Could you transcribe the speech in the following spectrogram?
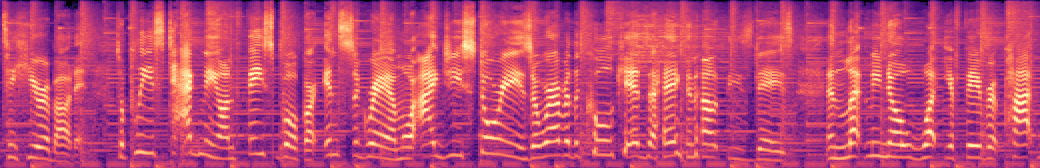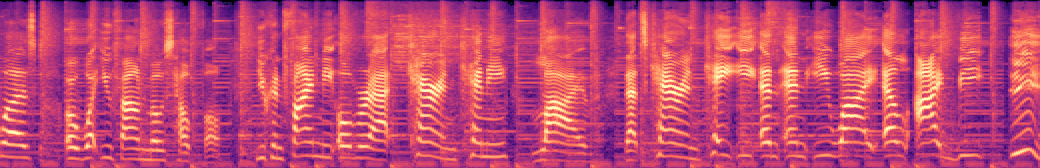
to hear about it. So please tag me on Facebook or Instagram or IG stories or wherever the cool kids are hanging out these days and let me know what your favorite part was or what you found most helpful. You can find me over at Karen Kenney Live. That's Karen, K E N N E Y L I V E.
